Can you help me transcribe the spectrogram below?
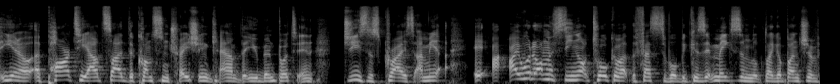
you know a party outside the concentration camp that you've been put in? Jesus Christ! I mean, it, I would honestly not talk about the festival because it makes them look like a bunch of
